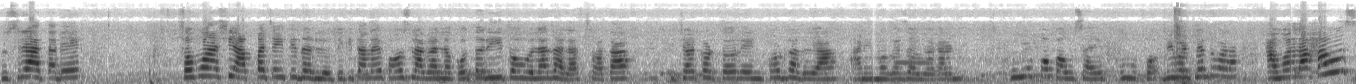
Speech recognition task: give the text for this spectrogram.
दुसऱ्या हाताने समोर अशी आप्पाच्या इथे धरली होती की त्याला पाऊस लागायला नको तरीही तो ओला झाला. स्वतः विचार करतो रेनकोट घालूया आणि मग जाऊया. कारण खूप पाऊस आहे खूप. मी म्हटलं तुम्हाला आम्हाला हाऊस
